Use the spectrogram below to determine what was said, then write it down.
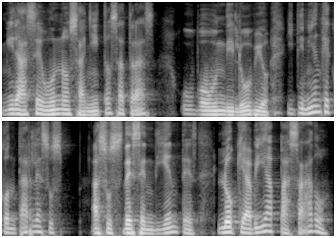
Mira, hace unos añitos atrás hubo un diluvio y tenían que contarle a sus, a sus descendientes lo que había pasado,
